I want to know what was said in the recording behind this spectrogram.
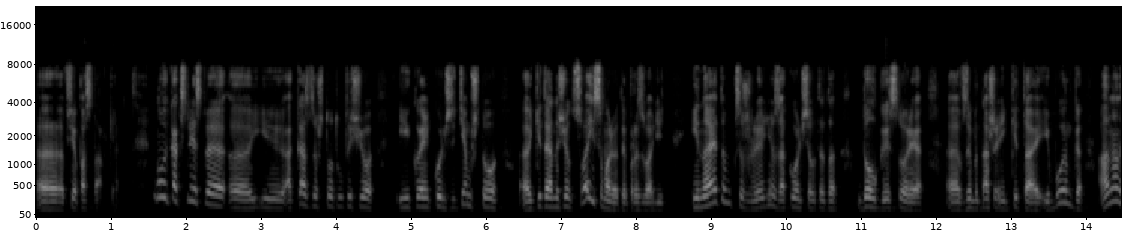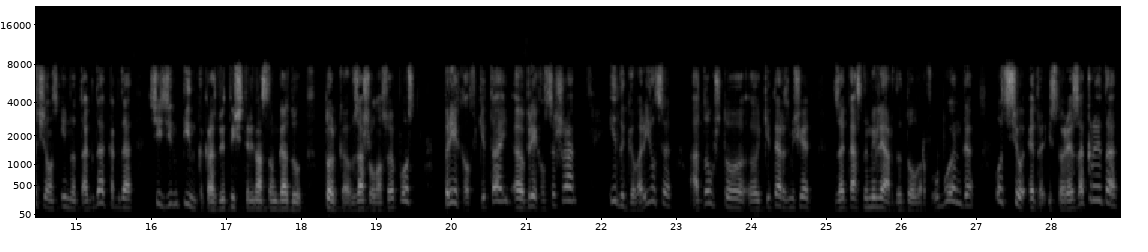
э, все поставки. Ну и как следствие, э, оказывается, что тут еще и кончится тем, что э, Китай начнет свои самолеты производить. И на этом, к сожалению, закончится вот эта долгая история э, взаимоотношений Китая и Боинга. Она началась именно тогда, когда Си Цзиньпин как раз в 2013 году только взошел на свой пост, приехал в Китай, приехал в США и договорился о том, что Китай размещает заказ на миллиарды долларов у Боинга. Вот все, эта история закрыта.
